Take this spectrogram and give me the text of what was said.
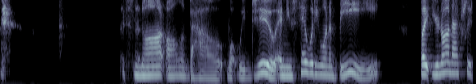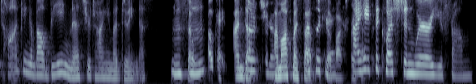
it's not all about what we do. And you say, what do you want to be? But you're not actually talking about being this, you're talking about doing this. Mm-hmm. So, okay, I'm done. So I'm off my stop, okay. soapbox. I hate the question, where are you from?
